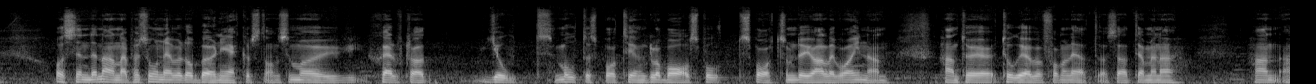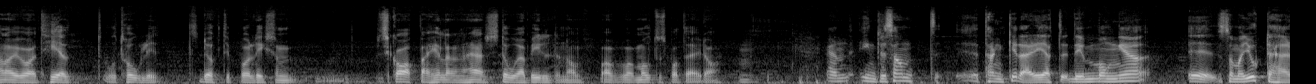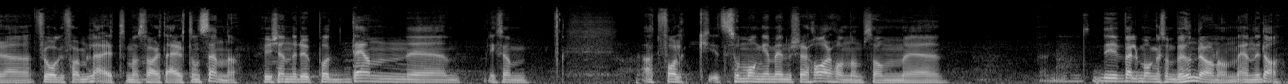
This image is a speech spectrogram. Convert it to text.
Och sen den andra personen är väl då Bernie Ecclestone som har ju självklart gjort motorsport till en global sport, sport som det ju aldrig var innan han tog, tog över Formel 1. Så att jag menar, han, han har ju varit helt otroligt duktig på att liksom skapa hela den här stora bilden av vad, vad motorsport är idag. Mm. En intressant eh, tanke där är att det är många eh, som har gjort det här uh, frågeformuläret som har svarat Ayrton Senna. Hur känner du på den, eh, liksom, att folk, så många människor har honom som, eh, det är väldigt många som beundrar honom än idag.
